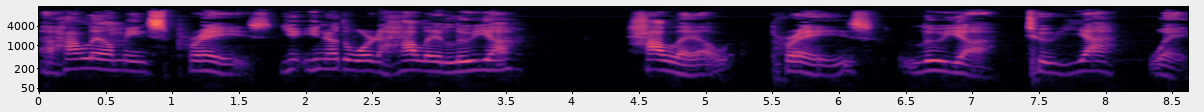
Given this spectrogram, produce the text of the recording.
Uh, Hallel means praise. You, you know the word hallelujah? Hallel, praise, luya, to Yahweh.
